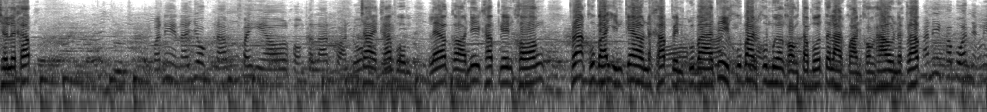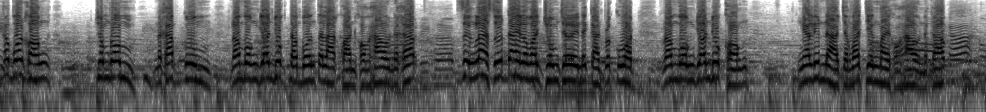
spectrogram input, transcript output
เชิญเลยครับวันนี้นายกนำไปเอวของตลาดก่อนด้วยใช่ครับผม แล้วก่อนนี้ครับเป็นของพระครูบาอินแก้วนะครับ เป็นครูบาที่ครูบ้านครูเมืองของตำบลตลาดขวัญของเฮานะครับ อันนี้ขบวนอย่างนี้ขบวนของชมรมนะครับ กลุ่มลำวงย้อนยุคตำบลตลาดขวัญของเฮานะครับสวัสดีครับ ซึ่งล่าสุดได้รางวัลชมเชยในการประกวดรำวงย้อนยุคของงานลิ้นหนาวจังหวัดเชียงใหม่ของเฮานะครับโอ้อั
